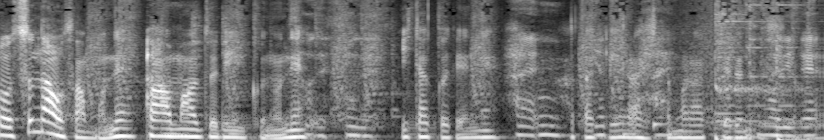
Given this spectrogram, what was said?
そう素直さんもねファーマーズリンクのね委託でねはい。畑やらせてもらってるんです隣ではい。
